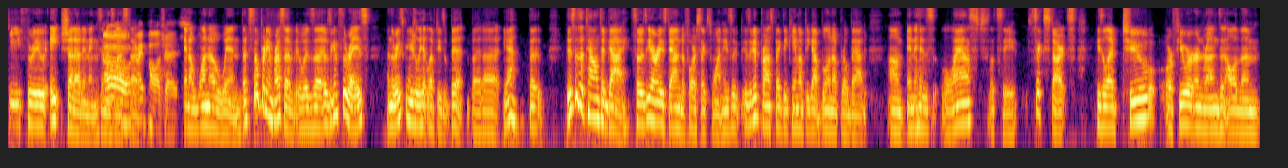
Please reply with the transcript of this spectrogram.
He threw eight shutout innings in his last Oh, start. I apologize. and a 1-0 win. That's still pretty impressive. It was uh, it was against the Rays, and the Rays can usually hit lefties a bit, but uh, yeah, the this is a talented guy. So his ERA is down to 4.61. He's a he's a good prospect. He came up, he got blown up real bad. Um, in his last, let's see, six starts, he's allowed two or fewer earned runs in all of them.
